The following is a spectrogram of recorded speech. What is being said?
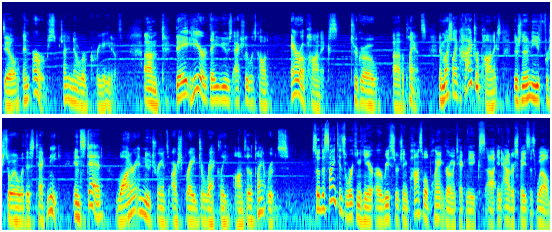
dill, and herbs, which I didn't know were creative. Um, they here they use actually what's called aeroponics to grow uh, the plants. And much like hydroponics, there's no need for soil with this technique. Instead, water and nutrients are sprayed directly onto the plant roots. So the scientists working here are researching possible plant growing techniques uh, in outer space as well,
